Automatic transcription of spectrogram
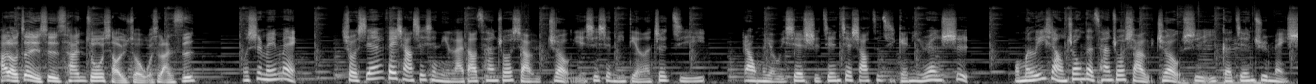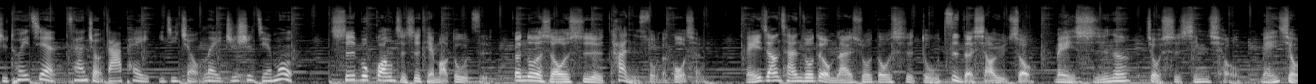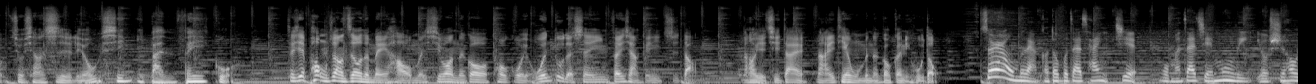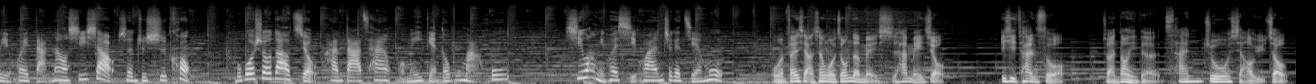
Hello，这里是餐桌小宇宙，我是蓝斯，我是美美。首先，非常谢谢你来到餐桌小宇宙，也谢谢你点了这集，让我们有一些时间介绍自己给你认识。我们理想中的餐桌小宇宙是一个兼具美食推荐、餐酒搭配以及酒类知识节目。吃不光只是填饱肚子，更多的时候是探索的过程。每一张餐桌对我们来说都是独自的小宇宙，美食呢就是星球，美酒就像是流星一般飞过。这些碰撞之后的美好，我们希望能够透过有温度的声音分享给你知道，然后也期待哪一天我们能够跟你互动。虽然我们两个都不在餐饮界，我们在节目里有时候也会打闹嬉笑，甚至失控。不过说到酒和大餐，我们一点都不马虎。希望你会喜欢这个节目。我们分享生活中的美食和美酒，一起探索。转到你的餐桌小宇宙。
